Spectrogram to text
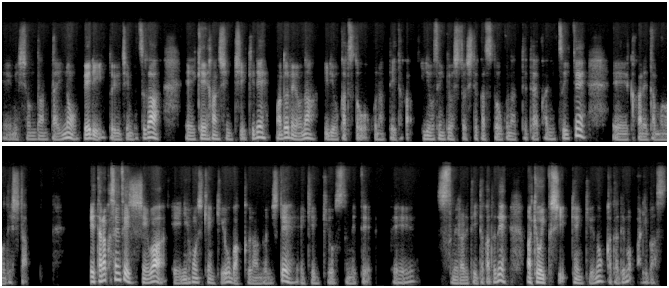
ミッション団体のベリーという人物が、京阪神地域でどのような医療活動を行っていたか、医療宣教師として活動を行っていたかについて書かれたものでした。田中先生自身は日本史研究をバックグラウンドにして研究を進めて、進められていた方で、ま、教育史研究の方でもあります。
